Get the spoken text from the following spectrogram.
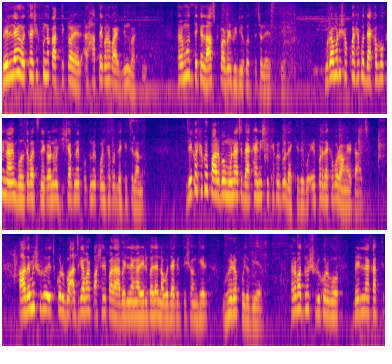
বেলডাঙ্গার ঐতিহাসিকপূর্ণ কার্তিক লড়ের আর হাতে কোনো কয়েকদিন বাকি। তার মধ্যে একটা লাস্ট পর্বের ভিডিও করতে চলে এসেছি। মোটামুটি সব কয় ঠাকুর দেখাবো কি না আমি বলতে পারছি না, কারণ আমার হিসাব নেই, প্রথমে কোন ঠাকুর দেখেছিলাম। যে কটা ঠাকুর পারব, মনে আছে, দেখায়নি, সেই ঠাকুরগুলো দেখিয়ে দেবো। এরপরে দেখাবো রঙের কাজ। আজ আমি শুরু করব আজকে আমার পাশের পাড়া বেলডাঙ্গা রেলবাজার নবজাগৃতি সংঘের ভৈরব পুজো দিয়ে। তার মাধ্যমে শুরু করব বেলডাঙ্গা কার্তিক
